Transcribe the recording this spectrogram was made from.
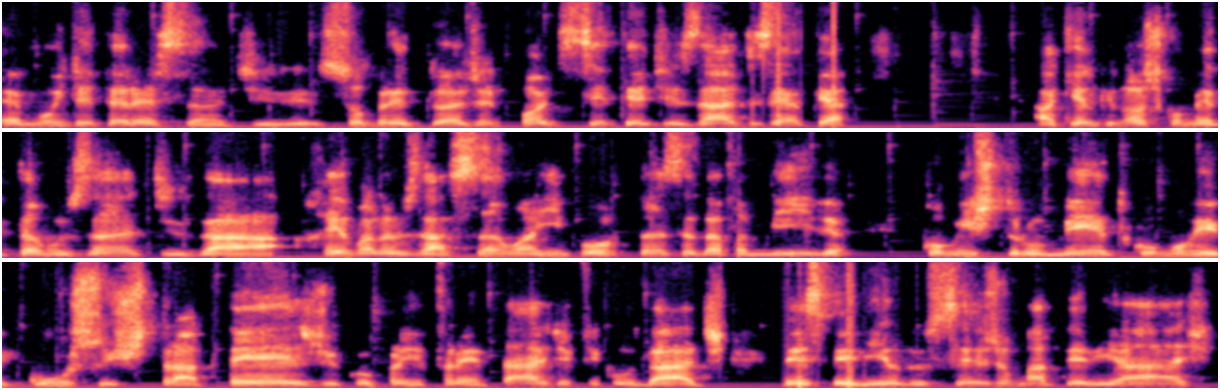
é, muito interessante. Sobretudo, a gente pode sintetizar dizendo que aquilo que nós comentamos antes, da revalorização, a importância da família como instrumento, como recurso estratégico para enfrentar as dificuldades desse período, sejam materiais,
